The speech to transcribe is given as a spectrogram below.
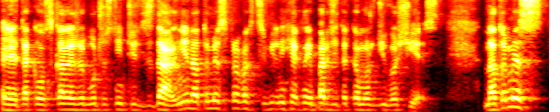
e, taką skalę, żeby uczestniczyć zdalnie, natomiast w sprawach cywilnych jak najbardziej taka możliwość jest. Natomiast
